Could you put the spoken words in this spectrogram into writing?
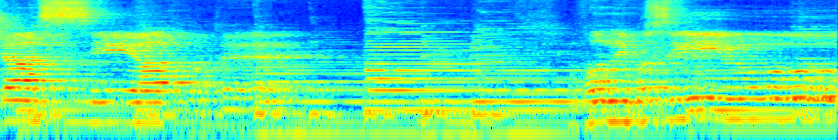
щастя як проте, вони просіють.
